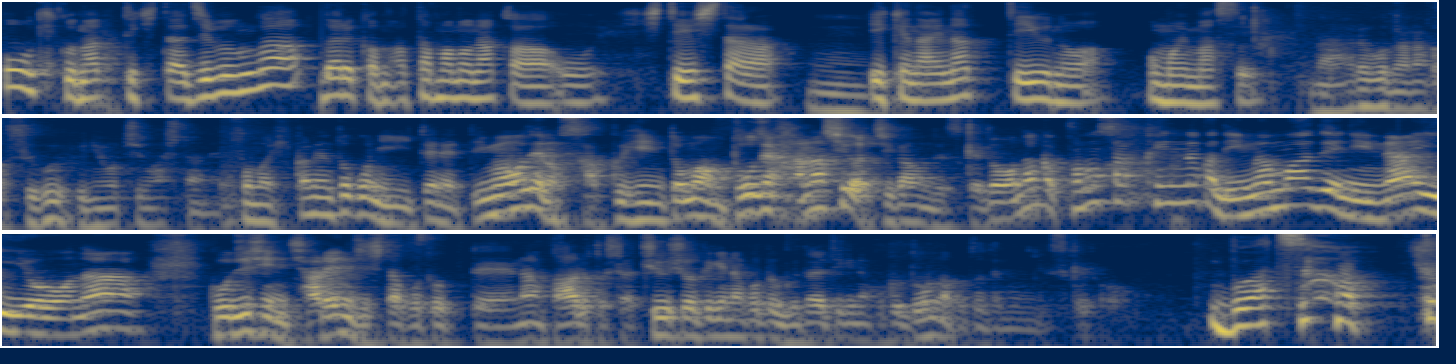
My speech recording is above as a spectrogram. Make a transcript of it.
大きくなってきた自分が誰かの頭の中を否定したらいけないなっていうのは思います。なるほど。なんかすごい腑に落ちましたね。その光のとこにいてねって今までの作品とまあ当然話が違うんですけど、なんかこの作品の中で今までにないようなご自身にチャレンジしたことってなんかあるとしたら抽象的なこと、具体的なこと、どんなことでもいいんですけど。分厚さと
